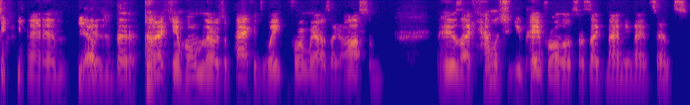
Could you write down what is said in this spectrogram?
And, the, I came home and there was a package waiting for me. I was like, awesome. And he was like, how much did you pay for all those? I was like, 99 cents.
